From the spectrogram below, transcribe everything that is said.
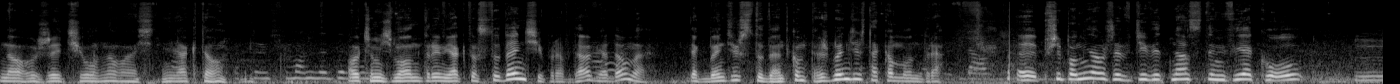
no, o życiu, no właśnie, jak to, o czymś mądrym, jak to studenci, prawda, wiadomo. Jak będziesz studentką, też będziesz taka mądra. E, przypominam, że w XIX wieku mm,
